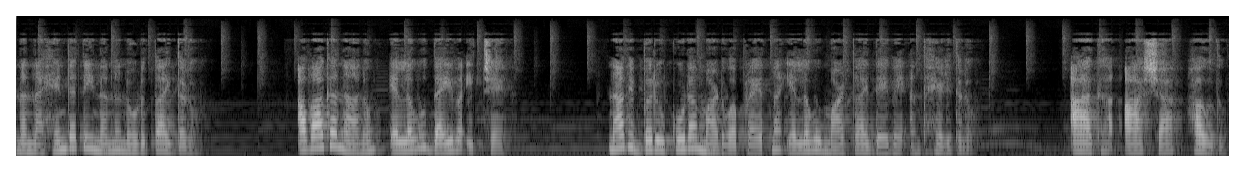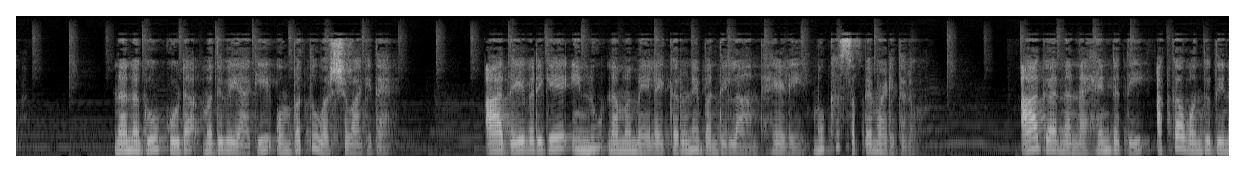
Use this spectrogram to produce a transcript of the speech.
ನನ್ನ ಹೆಂಡತಿ ನನ್ನ ನೋಡುತ್ತಾ ಇದ್ದಳು. ಅವಾಗ ನಾನು ಎಲ್ಲವೂ ದೈವ ಇಚ್ಛೆ. ನಾವಿಬ್ಬರೂ ಕೂಡ ಮಾಡುವ ಪ್ರಯತ್ನ ಎಲ್ಲವೂ ಮಾಡ್ತಾ ಇದ್ದೇವೆ ಅಂತ ಹೇಳಿದಳು. ಆಗ ಆಶಾ, ಹೌದು. ನನಗೂ ಕೂಡ ಮದುವೆಯಾಗಿ ಒಂಬತ್ತು ವರ್ಷವಾಗಿದೆ. ಆ ದೇವರಿಗೆ ಇನ್ನೂ ನಮ್ಮ ಮೇಲೆ ಕರುಣೆ ಬಂದಿಲ್ಲ ಅಂತ ಹೇಳಿ ಮುಖ ಸಪ್ಪೆ ಮಾಡಿದಳು. ಆಗ ನನ್ನ ಹೆಂಡತಿ, ಅಕ್ಕ ಒಂದು ದಿನ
